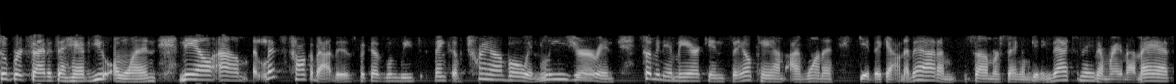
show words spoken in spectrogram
Super excited to have you on. Now, um, let's talk about this because when we think of travel and leisure, and so many Americans say, okay, I'm, I want to get back out and about. I'm, some are saying I'm getting vaccinated, I'm wearing my mask.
